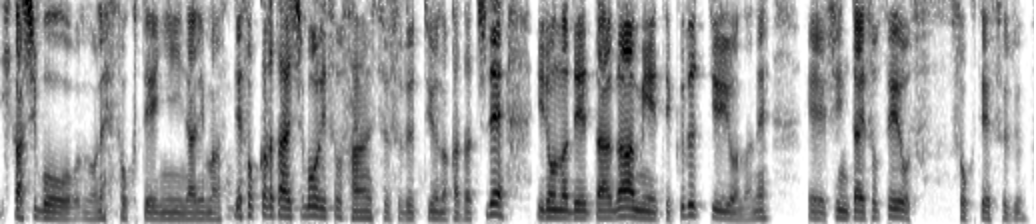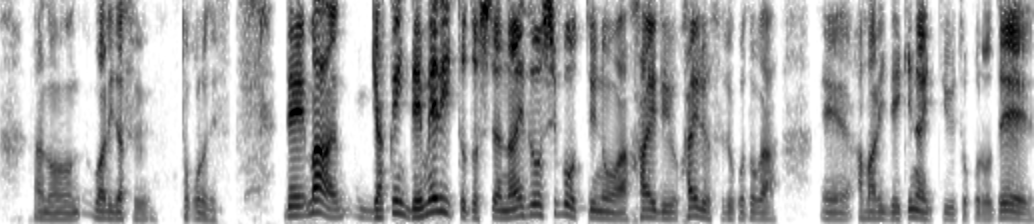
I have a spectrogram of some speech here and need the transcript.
皮下脂肪のね、測定になります。で、そこから体脂肪率を算出するっていうような形で、いろんなデータが見えてくるっていうようなね、えー身体組成を測定する、あの、割り出すところです。で、まあ、逆にデメリットとしては内臓脂肪っていうのは配慮、配慮することが、えーあまりできないっていうところで、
